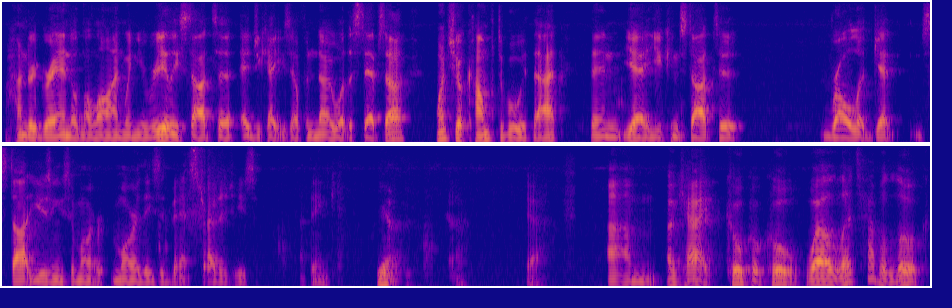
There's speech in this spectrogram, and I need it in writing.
100 grand on the line when you really start to educate yourself and know what the steps are. Once you're comfortable with that, then yeah, you can start to roll it, get start using some more more of these advanced strategies. I think. Yeah. yeah Um, okay, cool, cool, cool. Well, let's have a look.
